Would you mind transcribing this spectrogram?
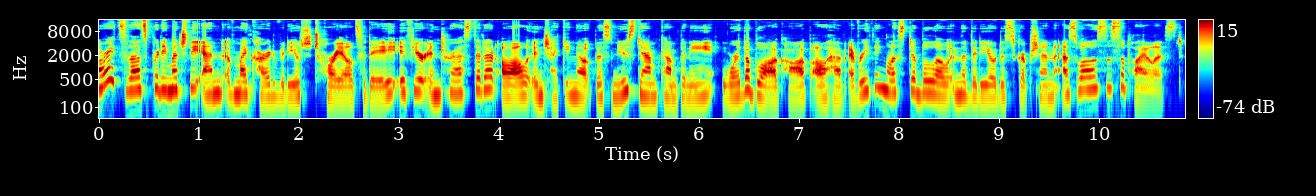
Alright, so that's pretty much the end of my card video tutorial today. If you're interested at all in checking out this new stamp company or the blog hop, I'll have everything listed below in the video description as well as the supply list.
